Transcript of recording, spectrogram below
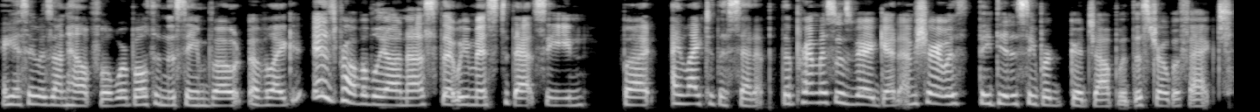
I guess it was unhelpful. We're both in the same boat of like it's probably on us that we missed that scene. But I liked the setup. The premise was very good. I'm sure it was they did a super good job with the strobe effect.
